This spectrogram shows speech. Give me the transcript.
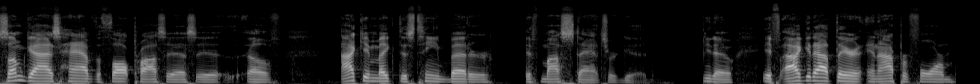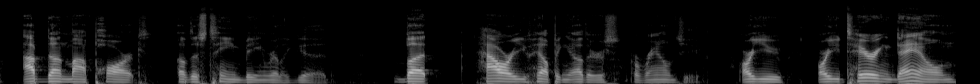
some guys have the thought process of I can make this team better if my stats are good. You know, if I get out there and I perform, I've done my part of this team being really good. But how are you helping others around you? Are you are you tearing down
